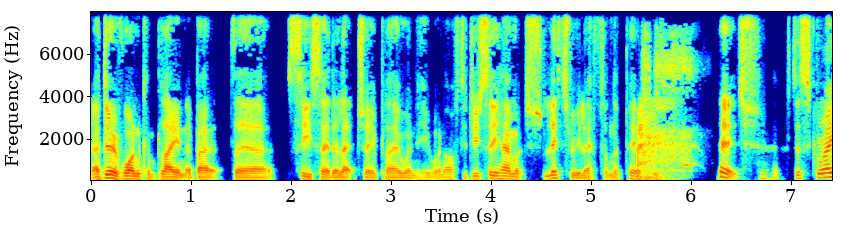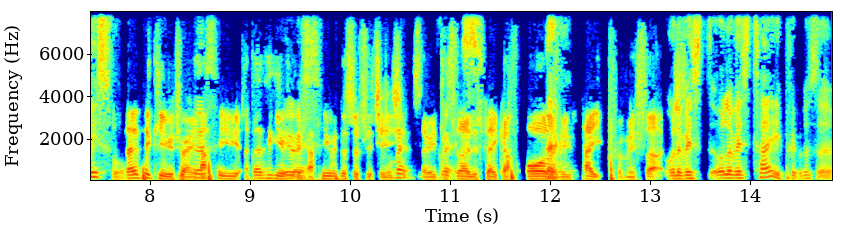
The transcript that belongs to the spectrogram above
I do have one complaint about the Cisse de Lecce player when he went off. Did you see how much litter he left on the pitch? pitch, disgraceful. I don't think he was very happy. I don't think he was very happy with the substitution, so he decided to take off all of his tape from his socks. all of his all of his tape. It was a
